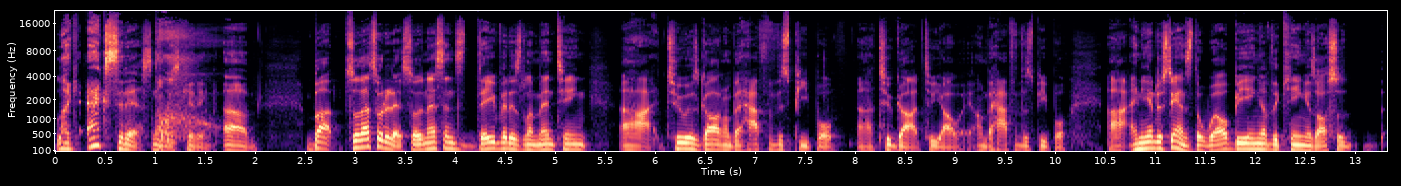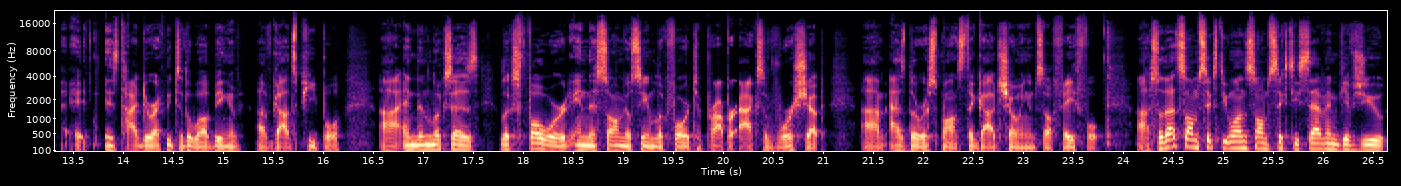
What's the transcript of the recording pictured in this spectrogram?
like exodus no i'm just kidding um but so that's what it is. So in essence david is lamenting uh, to his god on behalf of his people uh, to god to yahweh on behalf of his people. Uh, and he understands the well-being of the king is also is tied directly to the well-being of, of god's people. Uh, and then looks as looks forward in this psalm. You'll see him look forward to proper acts of worship um, as the response to god showing himself faithful. Uh, so that's psalm 61 psalm 67 gives you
